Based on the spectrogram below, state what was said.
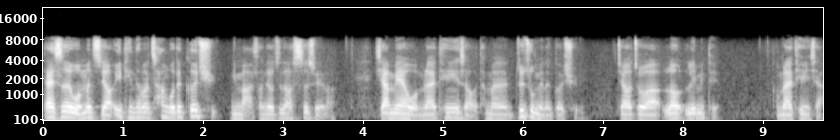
但是我们只要一听他们唱过的歌曲，你马上就知道是谁了。下面我们来听一首他们最著名的歌曲，叫做《Low Limited》，我们来听一下。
